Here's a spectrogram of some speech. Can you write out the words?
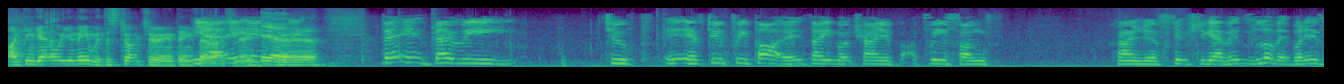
I can get what you mean with the structuring and things Yeah, there, actually. it- it- Yeah. But it's very two. It has two three part. It's very much kind of three songs, kind of stitched together. It's love it, but it's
